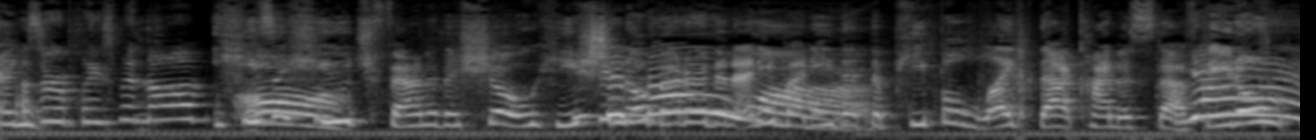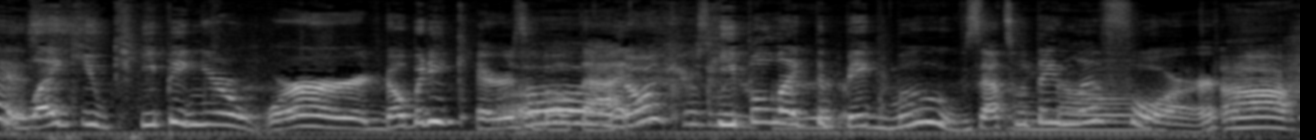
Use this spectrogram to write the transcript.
And as a replacement nom. He's Oh. a huge fan of the show. He, should, should know, better than anybody that the people like that kind of stuff. They don't like you keeping your word. Nobody cares about Oh, that. no one cares people like the big moves. That's what I they live for. Ah,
